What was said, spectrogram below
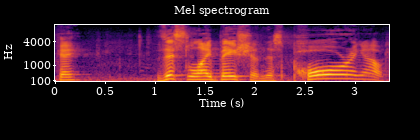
Okay this libation this pouring out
